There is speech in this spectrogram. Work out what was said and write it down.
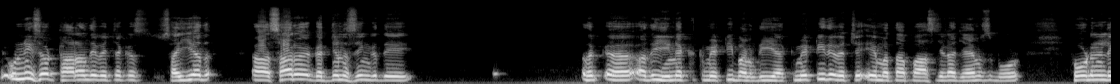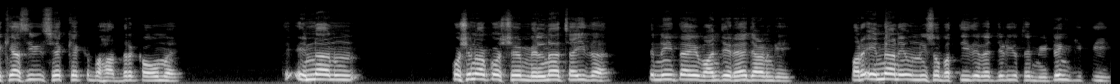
ਤੇ 1918 ਦੇ ਵਿੱਚ ਇੱਕ ਸੈਯਦ ਸਰ ਗੱਜਣ ਸਿੰਘ ਦੇ ਅਧੀਨ ਇੱਕ ਕਮੇਟੀ ਬਣਦੀ ਹੈ। ਕਮੇਟੀ ਦੇ ਵਿੱਚ ਇਹ ਮਤਾ ਪਾਸ ਜਿਹੜਾ ਜੇਮਸ ਬੋ- ਫੋਰਡ ਨੇ ਲਿਖਿਆ ਸੀ ਵੀ ਸਿੱਖ ਇੱਕ ਬਹਾਦਰ ਕੌਮ ਹੈ ਤੇ ਇਹਨਾਂ ਨੂੰ ਕੁਛ ਨਾ ਕੁਛ ਮਿਲਣਾ ਚਾਹੀਦਾ ਤੇ ਨਹੀਂ ਤਾਂ ਇਹ ਵਾਂਝੇ ਰਹਿ ਜਾਣਗੇ। ਪਰ ਇਹਨਾਂ ਨੇ 1932 ਦੇ ਵਿੱਚ ਜਿਹੜੀ ਉੱਥੇ ਮੀਟਿੰਗ ਕੀਤੀ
